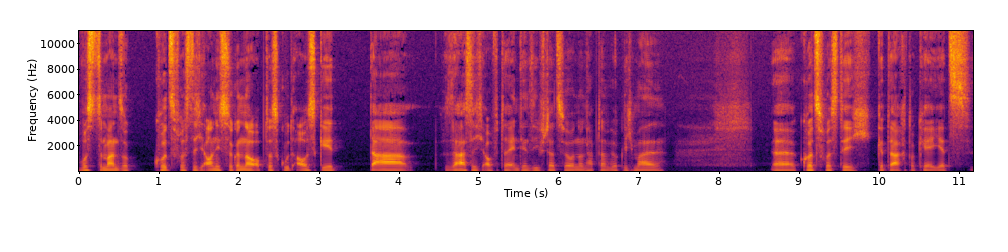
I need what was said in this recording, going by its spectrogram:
wusste man so kurzfristig auch nicht so genau, ob das gut ausgeht. Da saß ich auf der Intensivstation und habe dann wirklich mal äh, kurzfristig gedacht, okay, jetzt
